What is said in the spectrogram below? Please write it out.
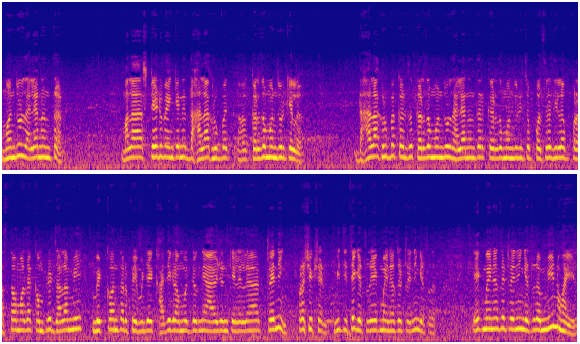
मंजूर झाल्यानंतर मला स्टेट बँकेने दहा लाख रुपये कर्ज मंजूर केलं. दहा लाख रुपये कर्ज कर्ज मंजूर झाल्यानंतर कर्ज मंजुरीचं पत्र दिलं. प्रस्ताव माझा कंप्लीट झाला. मी मिटकॉनतर्फे म्हणजे खादी ग्रामोद्योगने आयोजन केलेल्या ट्रेनिंग प्रशिक्षण मी तिथे घेतलं. एक महिन्याचं ट्रेनिंग घेतलं. एक महिन्याचं ट्रेनिंग घेतलं मीन व्हाईल.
